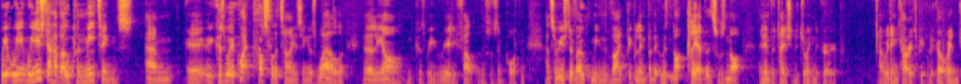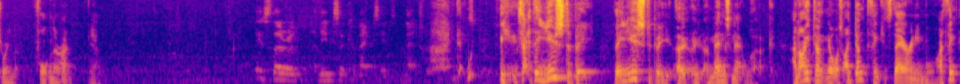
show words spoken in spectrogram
we, we, we used to have open meetings um, uh, because we were quite proselytizing as well early on because we really felt that this was important. And so we used to have open meetings, invite people in, but it was not clear that this was not an invitation to join the group. We'd encourage people to go away and join, form their own. Is there an, an interconnected network? Exactly. There used to be. There used to be a, a- a men's network, and I don't know what. I don't think it's there anymore. I think.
